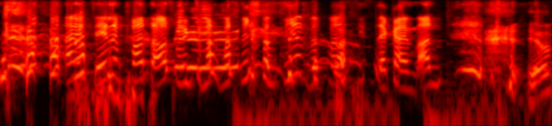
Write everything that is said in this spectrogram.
eine Teleporter-Ausbildung zu machen, was nicht passieren wird, weil das siehst du ja keinem an. Ja.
